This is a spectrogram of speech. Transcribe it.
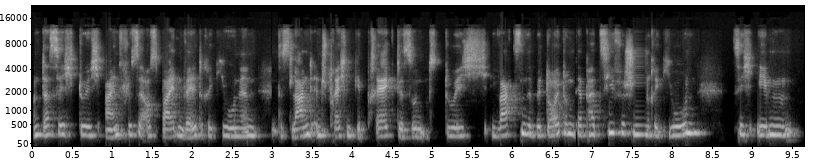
und dass sich durch Einflüsse aus beiden Weltregionen das Land entsprechend geprägt ist und durch die wachsende Bedeutung der pazifischen Region sich eben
